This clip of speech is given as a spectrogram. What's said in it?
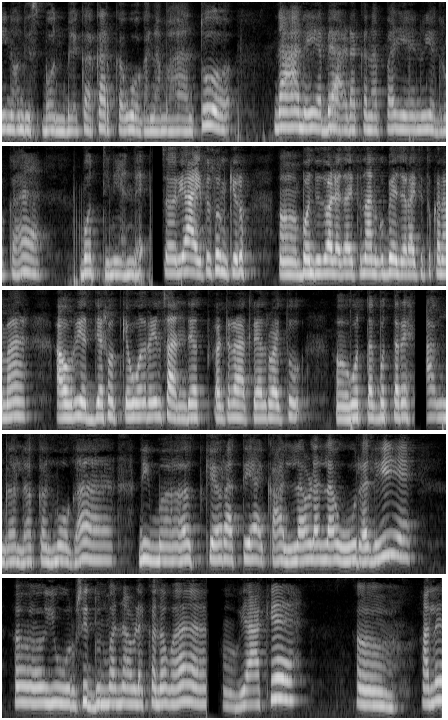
ಇನ್ನೊಂದು ದಿವ್ಸ ಬಂದ್ಬೇಕಾ ಕರ್ಕ ಹೋಗೋಣಮ್ಮ ಅಂತೂ ನಾನೇ ಬೇಡ ಕಣಪ್ಪ ಏನು ಎದ್ರುಕ ಬತ್ತೀನಿ ಅಂದೆ. ಸರಿ, ಆಯಿತು ಸುಮ್ಕಿರು. ಬಂದಿದ್ದು ಒಳ್ಳೇದಾಯ್ತು, ನನಗೂ ಬೇಜಾರಾಯ್ತಿತ್ತು ಕಣಮ್ಮ. ಅವ್ರು ಎದ್ದೆ ಹೊತ್ತಿಗೆ ಹೋದ್ರೆ ಇನ್ನು ಸಂಜೆ ಹತ್ತು ಗಂಟೆ ರಾತ್ರಿ ಆದರೂ ಆಯಿತು ಒತ್ತಾಗ ಬರ್ತಾರೆ. ಹಂಗಲ್ಲ ಕಣ್ಮೋಗ, ನಿಮ್ಮ ಅವ್ರ ಅತ್ತೆ ಯಾಕೆ ಅಲ್ಲ, ಅವಳಲ್ಲ ಊರಲ್ಲಿ? ಇವರು ಸಿದ್ದನ ಮನೆ ಅವಳೆ ಕಣವ ಯಾಕೆ? ಅಲ್ಲೇ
